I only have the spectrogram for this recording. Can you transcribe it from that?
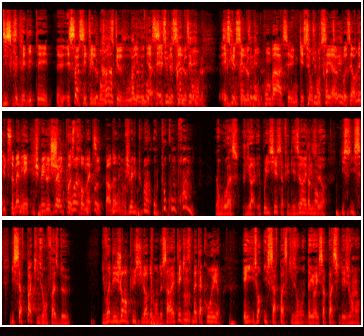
discrédité. Est-ce que c'était le bon Est-ce que vous voulez vous dire Est-ce que c'est le bon est-ce que c'est le bon combat? C'est une question qu'on s'est posée en début de semaine, mais, le choc post-traumatique, pardonnez-moi. Je vais aller plus loin. On peut comprendre l'angoisse. Je veux dire, les policiers, ça fait des heures et des heures. Ils, ne savent pas qu'ils ont en face d'eux. Ils voient des gens en plus, ils leur demandent de s'arrêter, qu'ils mm. se mettent à courir. Et ils ne savent pas ce qu'ils ont. D'ailleurs, ils savent pas si les gens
